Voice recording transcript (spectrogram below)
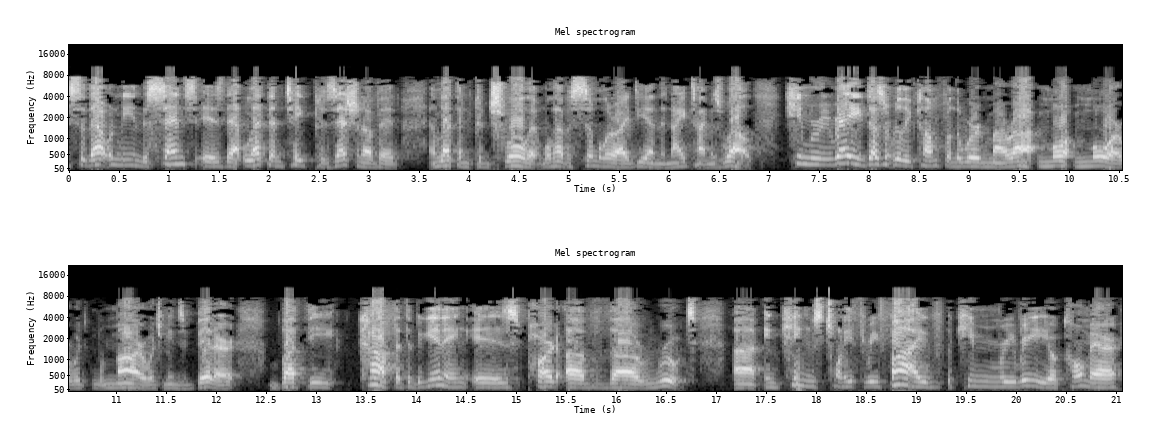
so that would mean the sense is that let them take possession of it and let them control it. we'll have a similar idea in the nighttime as well. Kimri Rei doesn't really come from the word mara, more, more, mar, which means bitter, but the kaf at the beginning is part of the root. Uh, in Kings 23:5, Kimriri or Komer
